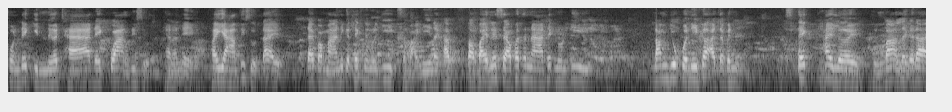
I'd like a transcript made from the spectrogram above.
คนได้กินเนื้อแท้ได้กว้างที่สุดแค่นั้นเอง พยายามที่สุดได้ได้ประมาณนี้กับเทคโนโลยีสมัยนี้นะครับต่อไปในเซลพัฒนาเทคโนโลยีล้ำยุคกว่านี้ก็อาจจะเป็น สเต็กให้เลยถึงบ้านเลยก็ได้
